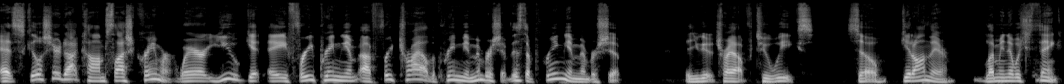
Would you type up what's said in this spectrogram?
at Skillshare.com slash Kramer, where you get a free premium, uh, free trial, the premium membership. This is the premium membership that you get to try out for two weeks. So get on there. Let me know what you think.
